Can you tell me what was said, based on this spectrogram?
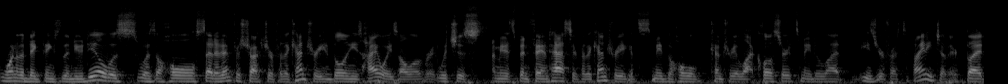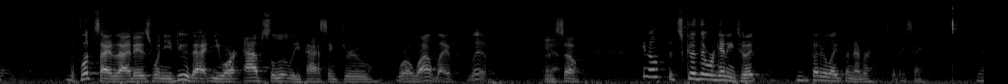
one of the big things of the New Deal was was a whole set of infrastructure for the country and building these highways all over it, which is, I mean, it's been fantastic for the country. It's made the whole country a lot closer. It's made it a lot easier for us to find each other. But the flip side of that is when you do that, you are absolutely passing through where wildlife live. Yeah. And so, you know, it's good that we're getting to it. Better late than never. That's what they say. Yeah.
